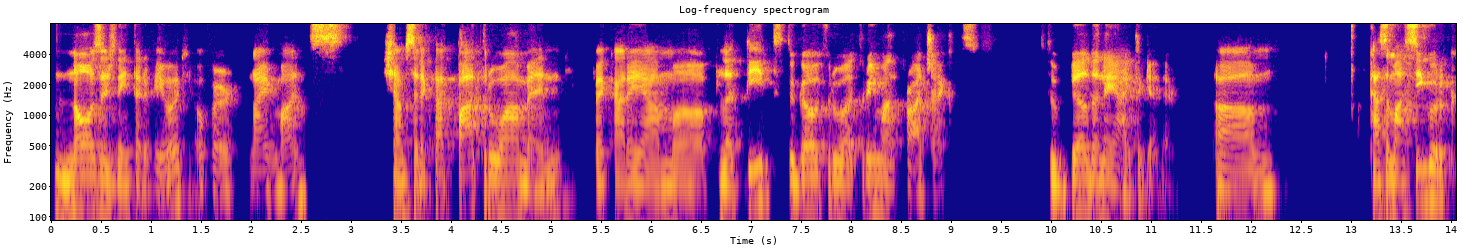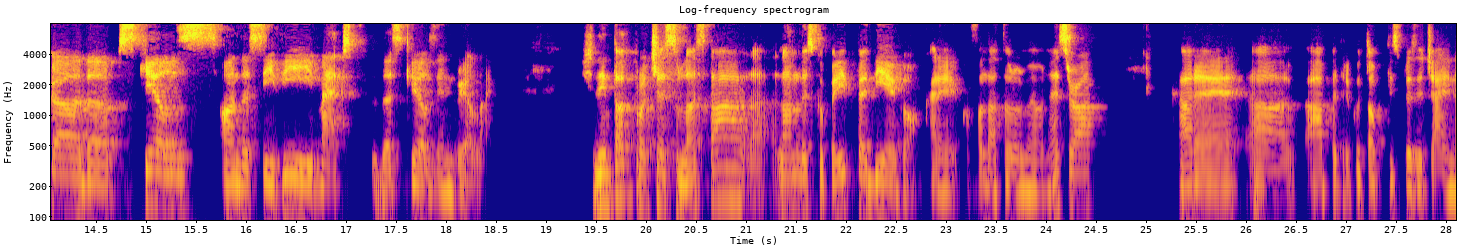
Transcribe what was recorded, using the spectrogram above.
90 de interviuri over 9 months și am selectat patru oameni pe care i-am uh, plătit to go through a three-month project to build an AI together. Um, ca să mă asigur că the skills on the CV matched the skills in real life. Și din tot procesul ăsta l-am descoperit pe Diego, care e cofondatorul meu în Ezra, care uh, a petrecut 18 ani în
